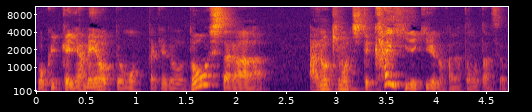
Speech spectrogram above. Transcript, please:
僕一回やめようって思ったけど、どうしたらあの気持ちって回避できるのかなと思ったんですよ。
